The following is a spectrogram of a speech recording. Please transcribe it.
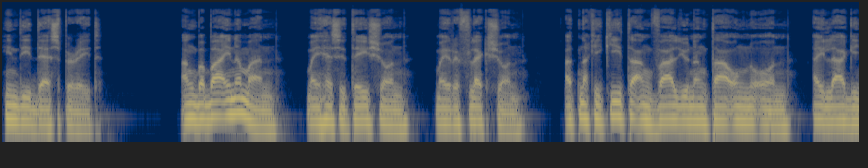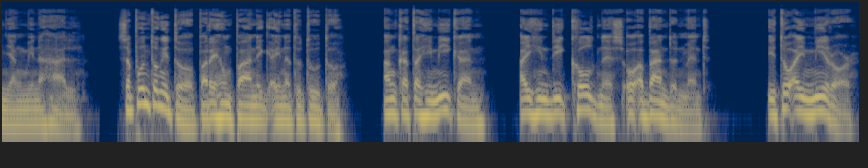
hindi desperate. Ang babae naman, may hesitation, may reflection, at nakikita ang value ng taong noon ay lagi niyang minahal. Sa puntong ito, parehong panig ay natututo. Ang katahimikan ay hindi coldness o abandonment. Ito ay mirror.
